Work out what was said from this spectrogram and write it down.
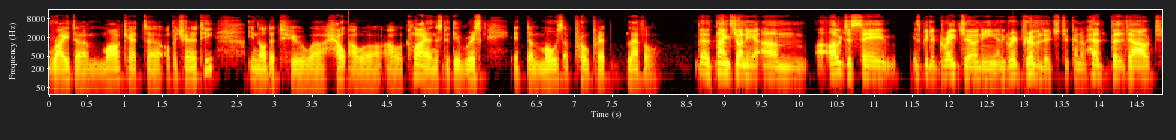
right uh, market uh, opportunity in order to uh, help our, our clients to de-risk at the most appropriate level. Thanks, Johnny. Um, I would just say it's been a great journey and a great privilege to kind of help build out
